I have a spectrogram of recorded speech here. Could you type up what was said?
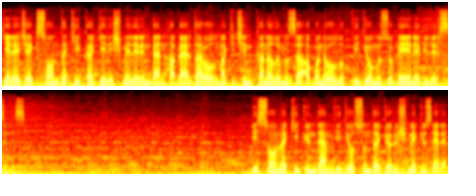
Gelecek son dakika gelişmelerinden haberdar olmak için kanalımıza abone olup videomuzu beğenebilirsiniz. Bir sonraki gündem videosunda görüşmek üzere.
